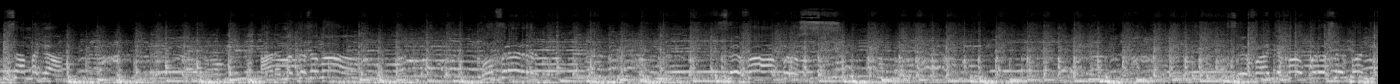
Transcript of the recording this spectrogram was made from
bu Samba Dia Adama Gassama mon frère Sefa Boros Sefa Jaxaw Boros Sefa Ndi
